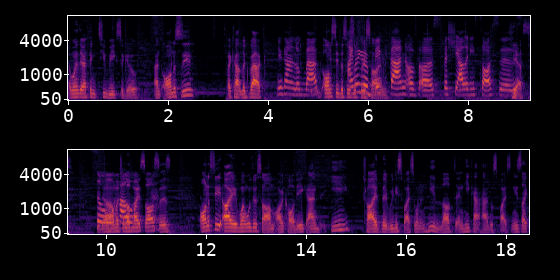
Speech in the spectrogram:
I went there, I think, two weeks ago, and honestly, I can't look back. you can't look back. Honestly, this was the first time. I know you're a big time. fan of uh, specialty sauces. Yes. So you know how much I love my sauces. Honestly, I went with Wissam, our colleague, and he tried the really spicy one and he loved it and he can't handle spice. And he's like,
